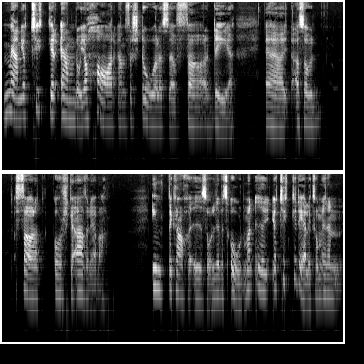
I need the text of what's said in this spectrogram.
Men jag tycker ändå, jag har en förståelse för det. Eh, alltså, för att orka överleva. Inte kanske i så, Livets Ord, men i, jag tycker det liksom i den,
